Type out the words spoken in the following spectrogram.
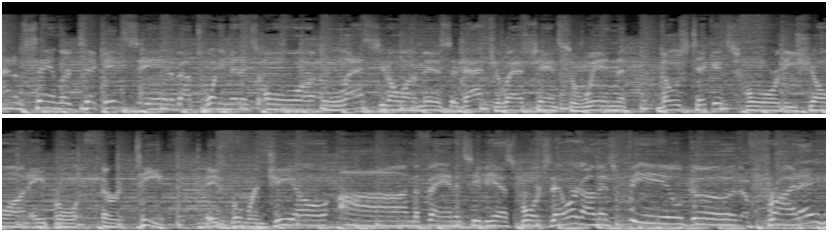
Adam Sandler tickets in about 20 minutes or less. You don't want to miss that. Your last chance to win those tickets for the show on April 13th is Boomer and Gio on the Fan and CBS Sports Network on this Feel Good Friday.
